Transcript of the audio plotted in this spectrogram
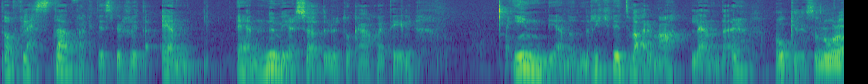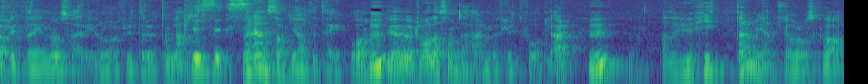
de flesta faktiskt vill flytta än, ännu mer söderut och kanske till Indien och riktigt varma länder. Okej, så några flyttar inom Sverige och några flyttar utomlands. Precis. Men en sak jag alltid tänkt på, vi har hört talas om det här med flyttfåglar. Alltså hur hittar de egentligen var de ska?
